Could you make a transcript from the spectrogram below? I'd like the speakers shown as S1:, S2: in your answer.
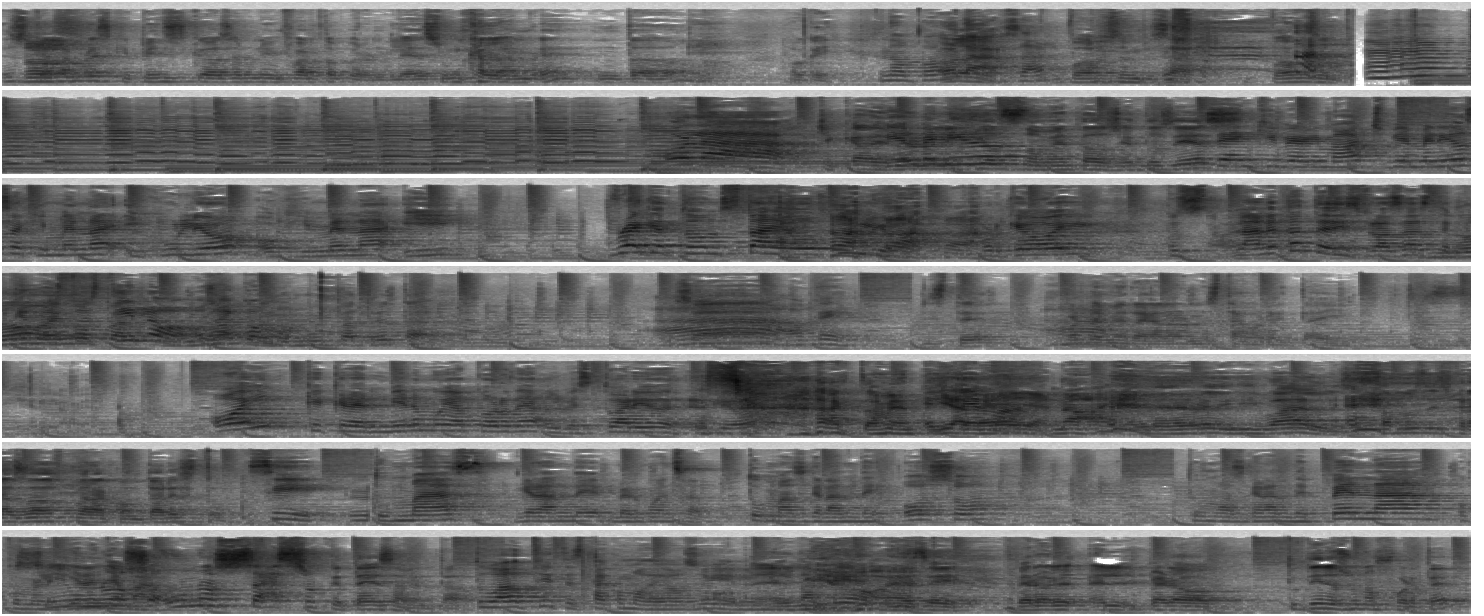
S1: Esos
S2: Dos.
S1: calambres que piensas que va a ser un infarto, pero en realidad es un calambre, un todo. Ok.
S3: No, ¿podemos
S1: Hola,
S3: empezar?
S1: Podemos empezar. Podemos.
S3: Hola.
S1: Chica de Beverly
S3: Bienvenidos.
S1: Hills 90 210.
S3: Thank you very much. Bienvenidos a Jimena y Julio o Jimena y Reggaeton Style Julio. Porque hoy, pues, la neta te disfrazaste porque no, es tu
S1: pa-
S3: estilo.
S1: no,
S3: o sea,
S1: pero
S3: ¿cómo?
S1: Muy patriota.
S3: Ah,
S1: sea,
S3: ok.
S1: ¿Viste? Aparte
S3: Ah.
S1: me regalaron esta gorrita y
S3: Hoy, ¿qué creen? Viene muy acorde al vestuario de Julio.
S1: Exactamente.
S3: El
S1: y a
S3: tema.
S1: ella. No, el igual. Estamos disfrazados para contar esto.
S3: Sí, tu más grande vergüenza, tu más grande oso, tu más grande pena, o como le
S1: Sí,
S3: quieran
S1: un,
S3: llamar.
S1: oso- un osazo que te hayas aventado.
S3: Tu outfit está como de oso y el, mío
S1: El
S3: también.
S1: mío, sí. Pero, el- pero, ¿tú tienes uno fuerte?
